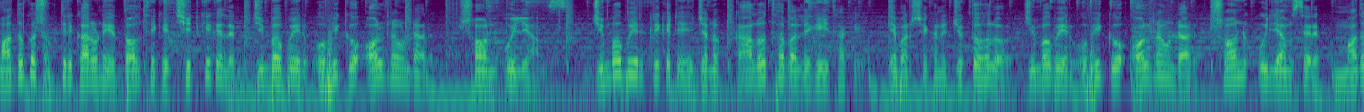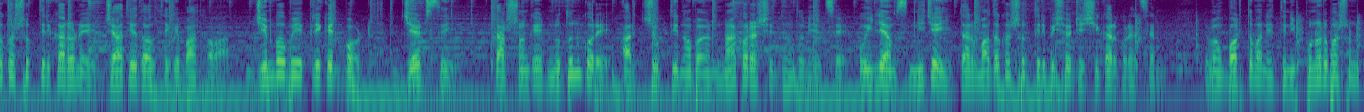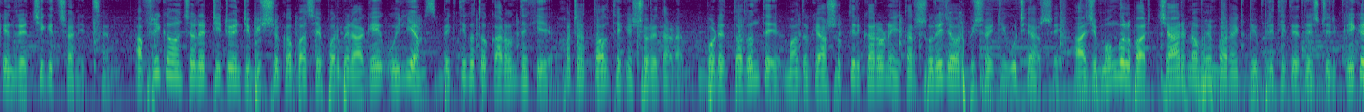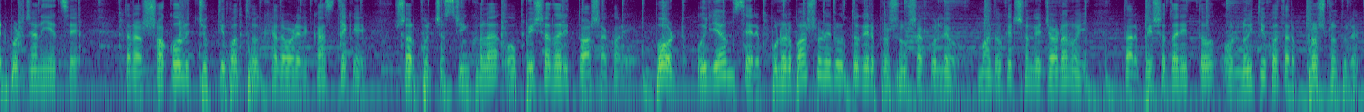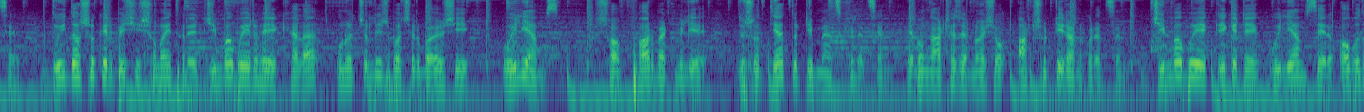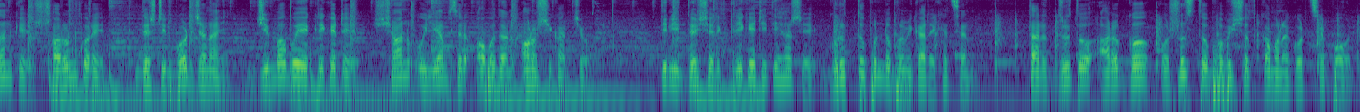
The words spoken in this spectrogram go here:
মাদকাসক্তির কারণে দল থেকে ছিটকে গেলেন জিম্বাবুয়ের অভিজ্ঞ অলরাউন্ডার শন উইলিয়ামস। জিম্বাবুয়ের ক্রিকেটে যেন কালো থাবা লেগেই থাকে। এবার সেখানে যুক্ত হল জিম্বাবুয়ের অভিজ্ঞ অলরাউন্ডার শন উইলিয়ামসের মাদকাসক্তির কারণে জাতীয় দল থেকে বাদ হওয়া। জিম্বাবুয়ে ক্রিকেট বোর্ড, জেডসি তার সঙ্গে নতুন করে আর চুক্তি নবায়ন না করার সিদ্ধান্ত নিয়েছে। উইলিয়ামস নিজেই তার মাদকাসক্তির বিষয়টি স্বীকার করেছেন এবং বর্তমানে তিনি পুনর্বাসন কেন্দ্রে চিকিৎসা নিচ্ছেন। আফ্রিকা অঞ্চলের টি টোয়েন্টি বিশ্বকাপ বাছাই পর্বের আগে উইলিয়ামস ব্যক্তিগত কারণ দেখিয়ে হঠাৎ দল থেকে সরে দাঁড়ান। বোর্ডের তদন্তে মাদকে আসক্তির কারণেই তার সরে যাওয়ার বিষয়টি উঠে আসে। আজ মঙ্গলবার চার নভেম্বর এক বিবৃতিতে দেশটির ক্রিকেট বোর্ড জানিয়েছে, তারা সকল চুক্তিবদ্ধ খেলোয়াড়ের কাছ থেকে সর্বোচ্চ শৃঙ্খলা ও পেশাদারিত্ব আশা করে। বোর্ড উইলিয়ামসের পুনর্বাসনের উদ্যোগের প্রশংসা করলেও মাদকের সঙ্গে জড়ানোই তার পেশাদারিত্ব ও নৈতিকতার প্রশ্ন তুলেছে। দুই দশকের বেশি সময় ধরে জিম্বাবুয়ের হয়ে খেলা উনচল্লিশ বছর বয়সী উইলিয়ামস সব ফরম্যাট মিলিয়ে দুশো তিয়াত্তরটি ম্যাচ খেলেছেন এবং আট হাজার নয়শো আটষট্টি রান করেছেন। জিম্বাবুয়ে ক্রিকেটে উইলিয়ামসের অবদানকে স্মরণ করে দেশটির বোর্ড জানায়, জিম্বাবুয়ে ক্রিকেটে শন উইলিয়ামসের অবদান অনস্বীকার্য। তিনি দেশের ক্রিকেট ইতিহাসে গুরুত্বপূর্ণ ভূমিকা রেখেছেন। তার দ্রুত আরোগ্য ও সুস্থ ভবিষ্যৎ কামনা করছে বোর্ড।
